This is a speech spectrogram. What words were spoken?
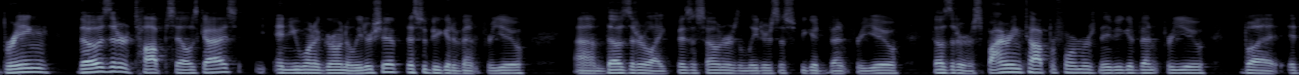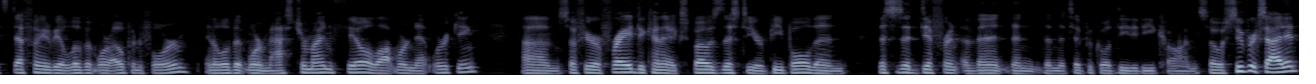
bring those that are top sales guys, and you want to grow into leadership. This would be a good event for you. Um, those that are like business owners and leaders, this would be a good event for you. Those that are aspiring top performers, maybe a good event for you. But it's definitely going to be a little bit more open form and a little bit more mastermind feel, a lot more networking. Um, so if you're afraid to kind of expose this to your people, then this is a different event than than the typical D2D con. So super excited.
